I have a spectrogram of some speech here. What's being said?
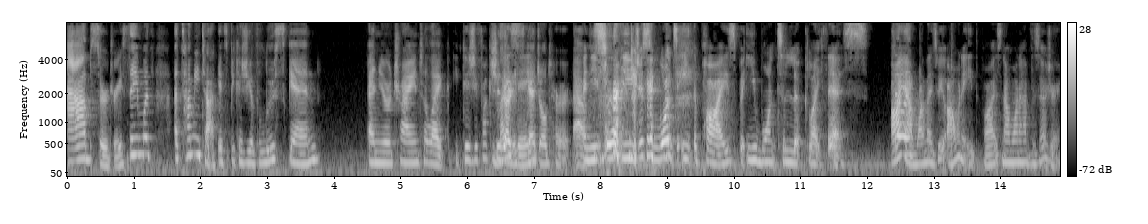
ab surgery, same with a tummy tuck, it's because you have loose skin and you're trying to like because you're fucking she's lazy. already scheduled her ab and you you just want to eat the pies, but you want to look like this. I am one of those people. I want to eat the pies and I want to have the surgery.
